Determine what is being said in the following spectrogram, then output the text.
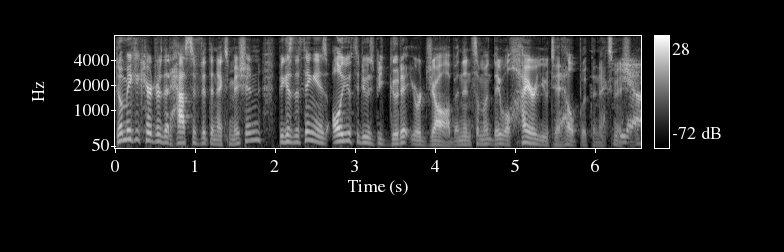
don't make a character that has to fit the next mission because the thing is, all you have to do is be good at your job, and then someone they will hire you to help with the next mission. Yeah.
